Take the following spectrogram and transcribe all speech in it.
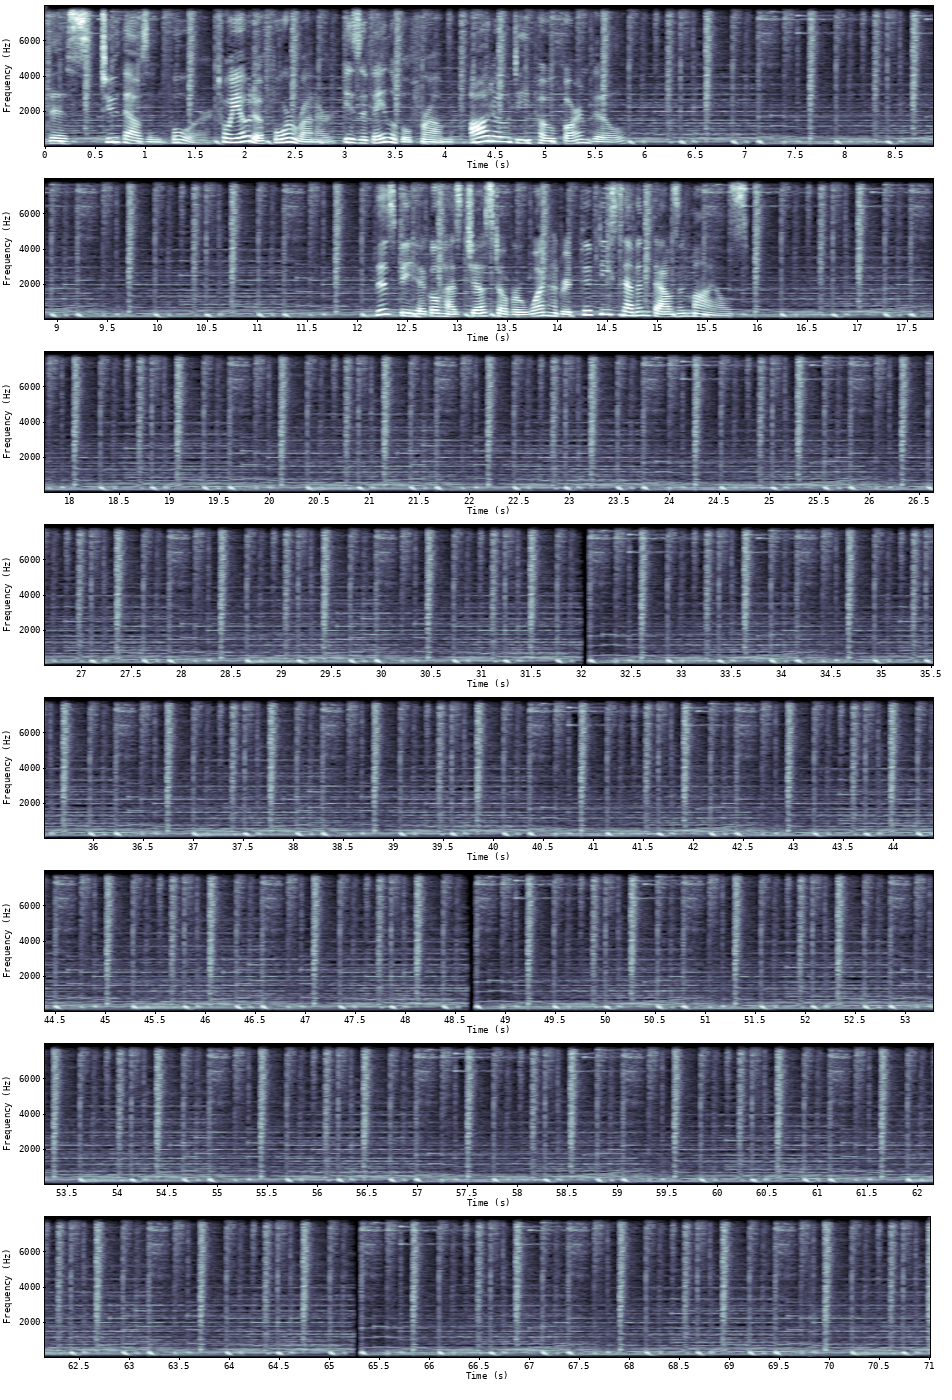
This 2004 Toyota 4Runner is available from Auto Depot Farmville. This vehicle has just over 157,000 miles.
